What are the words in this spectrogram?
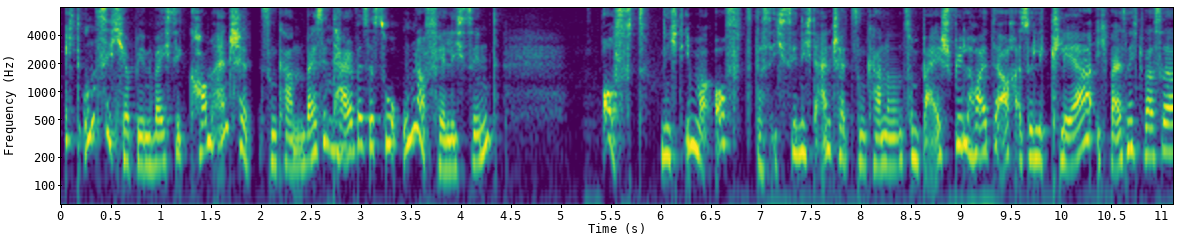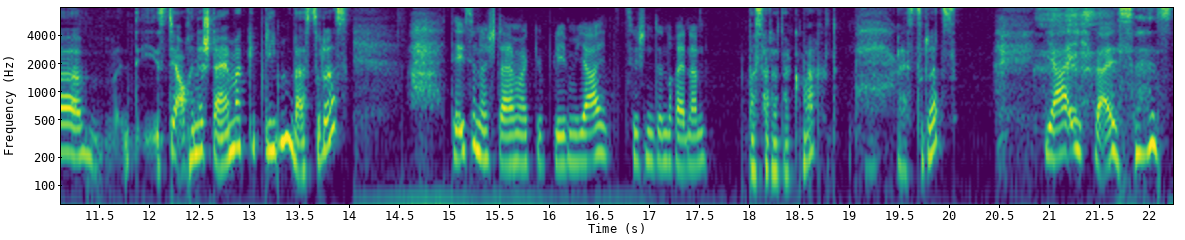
echt unsicher bin, weil ich sie kaum einschätzen kann, weil sie teilweise so unauffällig sind. Oft, nicht immer, oft, dass ich sie nicht einschätzen kann. Und zum Beispiel heute auch, also Leclerc, ich weiß nicht, was er, ist der auch in der Steiermark geblieben, weißt du das? Der ist in der Steiermark geblieben, ja, zwischen den Rennen. Was hat er da gemacht? Weißt du das? Ja, ich weiß es.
